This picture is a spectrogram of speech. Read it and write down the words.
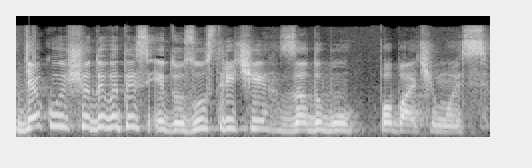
Дякую, що дивитесь і до зустрічі за добу. Побачимось.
